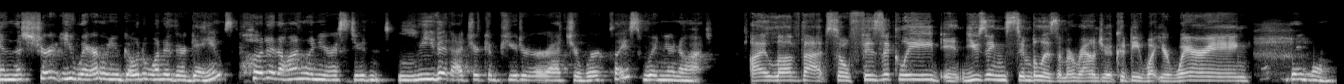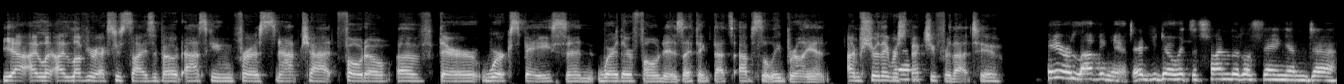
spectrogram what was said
in the shirt you wear when you go to one of their games, put it on when you're a student. Leave it at your computer or at your workplace when you're not. I love that. So physically using symbolism around you, it could be what you're wearing. Yeah, I, lo- I love your exercise about asking for a Snapchat photo of their workspace and where their phone is. I think that's absolutely brilliant. I'm sure they respect yeah. you for that too. They are loving it, and you know it's a fun little thing, and. Uh,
